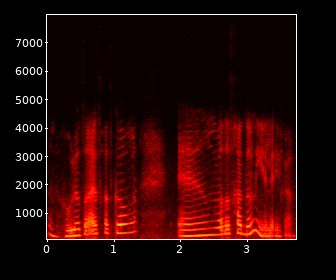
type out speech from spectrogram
en hoe dat eruit gaat komen en wat het gaat doen in je leven.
